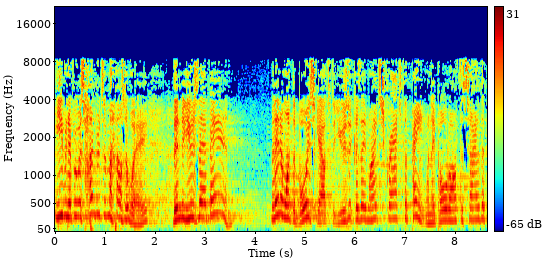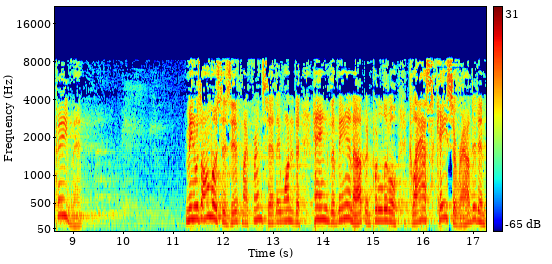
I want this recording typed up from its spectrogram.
even if it was hundreds of miles away, than to use that van. But they didn't want the Boy Scouts to use it because they might scratch the paint when they pulled off the side of the pavement. I mean, it was almost as if, my friend said, they wanted to hang the van up and put a little glass case around it and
